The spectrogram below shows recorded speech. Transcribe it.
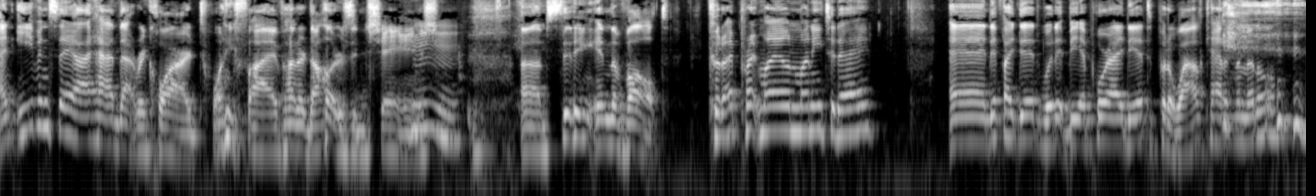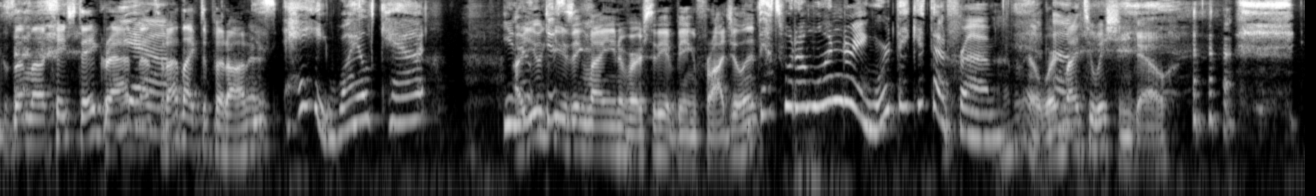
and even say I had that required $2,500 in change Hmm. um, sitting in the vault. Could I print my own money today? And if I did, would it be a poor idea to put a wildcat in the middle? Because I'm a K State grad, and that's what I'd like to put on it. Hey, wildcat. You know, Are you accusing my university of being fraudulent? That's what I'm wondering. Where'd they get that from? I don't know. Where'd Uh, my tuition go?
